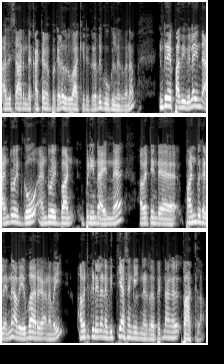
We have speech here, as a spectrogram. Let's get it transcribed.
அது சார்ந்த கட்டமைப்புகளை உருவாக்கி இருக்கிறது கூகுள் நிறுவனம். இன்றைய பதிவில் இந்த ஆண்ட்ராய்டு கோ ஆண்ட்ராய்டு பான் இப்படின்ற என்ன அவற்றின் பண்புகள் என்ன அவை எவ்வாறானவை அவற்றுக்கு இடையிலான வித்தியாசங்கள் என்னன்றதை பற்றி நாங்கள் பார்க்கலாம்.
